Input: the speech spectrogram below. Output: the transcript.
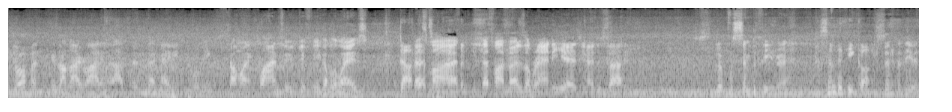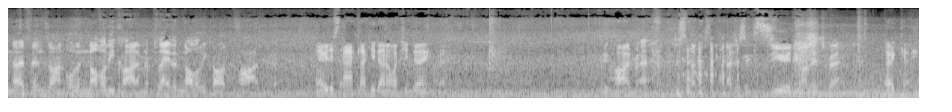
like, I think that'll take the edge off, and because I'm like riding without fins, like maybe people will be somewhat inclined to give me a couple of waves. Doubt That's, that's, my that's my modus operandi here. Is, you know, just uh, just look for sympathy, bro. Sympathy card. Sympathy with no fins on, or the novelty card. I'm gonna play the novelty card hard. Bro. Maybe just act like you don't know what you're doing, right? Pretty hard, bro. Just, I, just, I just exude knowledge, bro. Okay.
